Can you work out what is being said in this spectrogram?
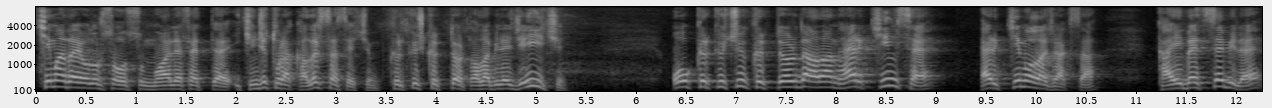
kim aday olursa olsun muhalefette ikinci tura kalırsa seçim 43-44 alabileceği için o 43'ü 44'ü alan her kimse, her kim olacaksa kaybetse bile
